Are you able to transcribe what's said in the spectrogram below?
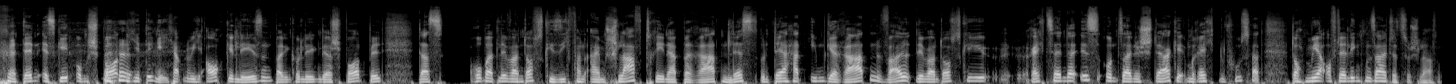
Denn es geht um sportliche Dinge. Ich habe nämlich auch gelesen bei den Kollegen der Sportbild, dass Robert Lewandowski sich von einem Schlaftrainer beraten lässt und der hat ihm geraten, weil Lewandowski Rechtshänder ist und seine Stärke im rechten Fuß hat, doch mehr auf der linken Seite zu schlafen.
